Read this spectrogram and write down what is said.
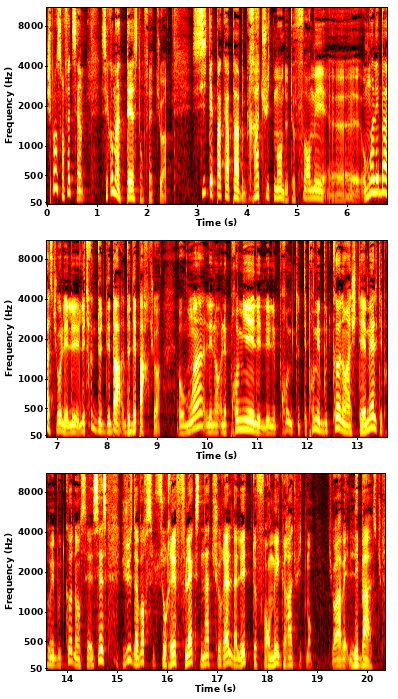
je pense en fait, c'est c'est comme un test en fait, tu vois. Si t'es pas capable gratuitement de te former, euh, au moins les bases, tu vois, les, les, trucs de départ, de départ, tu vois. Au moins les, les premiers, les, les, tes premiers bouts de code en HTML, tes premiers bouts de code en CSS, juste d'avoir ce, ce réflexe naturel d'aller te former gratuitement tu vois, avec les bases. Tu vois.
